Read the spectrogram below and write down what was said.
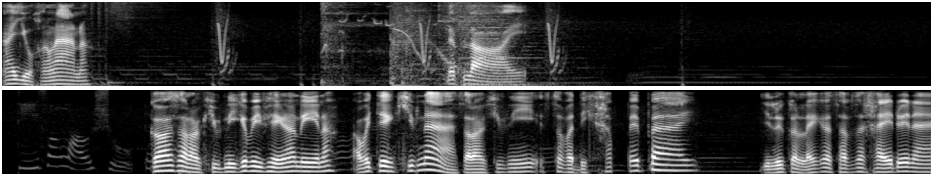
อะอยู่ข้างล่างเนาะเรียบร้อย ก็สำหรับคลิปนี้ก็มีเพียงเท่านี้นะ เอาไว้เจอคลิปหน้าสำหรับคลิปนี้ สวัสดีครับ บ๊ายบาย อย่าลืมกดไลค์กด subscribe ด้วยนะ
